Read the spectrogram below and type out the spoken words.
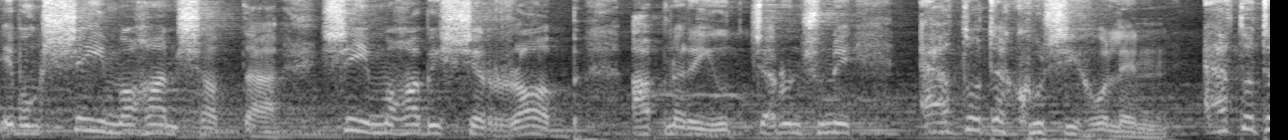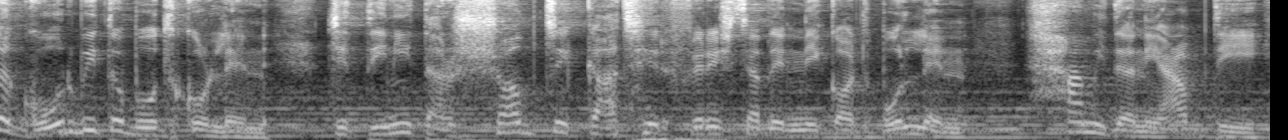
এবং সেই মহান সত্তা, সেই মহাবিশ্বের রব আপনার এই উচ্চারণ শুনে এতটা খুশি হলেন, এতটা গর্বিত বোধ করলেন যে তিনি তার সবচেয়ে কাছের ফেরেশতাদের নিকট বললেন, হামিদানি আব্দি,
